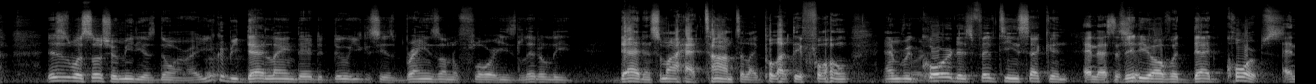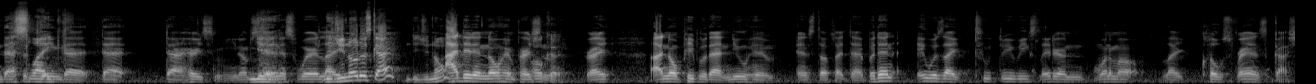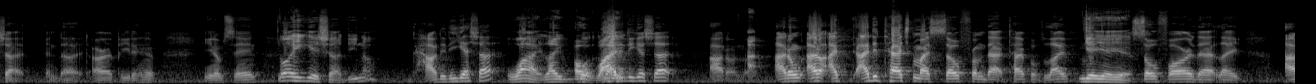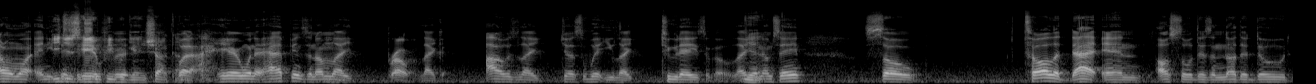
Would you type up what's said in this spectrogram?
this is what social media is doing, right? You could be dead laying there. to do. you can see his brains on the floor. He's literally dead, and somebody had time to like pull out their phone and record this 15 second And that's the shit. video of a dead corpse. And that's It's the thing that that that hurts me. You know what I'm yeah. saying? It's where like Did you know this guy? Did you know? him? I didn't know him personally, Okay. right? I know people that knew him and stuff like that. But then it was like two, three weeks later, and one of my like close friends got shot and died. R.I.P. to him. You know what I'm saying? Why he get shot? Do you know? How did he get shot? Why? Like, Oh, wh- why like- did he get shot? I don't know. I don't. I don't. I, I detached myself from that type of life Yeah, yeah, yeah. so far that like I don't want anything. You just hear people it. getting shot But. I hear when it happens, and I'm like, bro, like I was like just with you like two days ago. Like Yeah. you know what I'm saying? So to all of that, and also there's another dude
